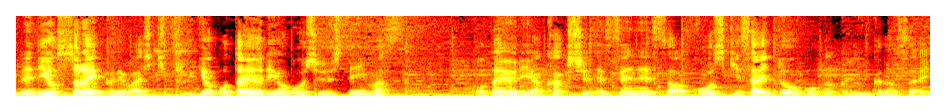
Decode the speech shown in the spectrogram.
レディオストライクでは引き続きお便りを募集しています。お便りや各種 SNS は公式サイトをご確認ください。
